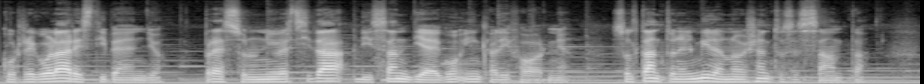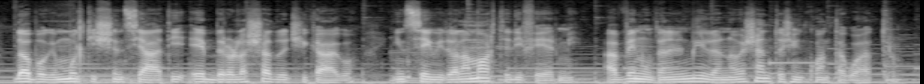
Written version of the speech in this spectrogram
con regolare stipendio, presso l'Università di San Diego in California soltanto nel 1960, dopo che molti scienziati ebbero lasciato Chicago in seguito alla morte di Fermi, avvenuta nel 1954.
